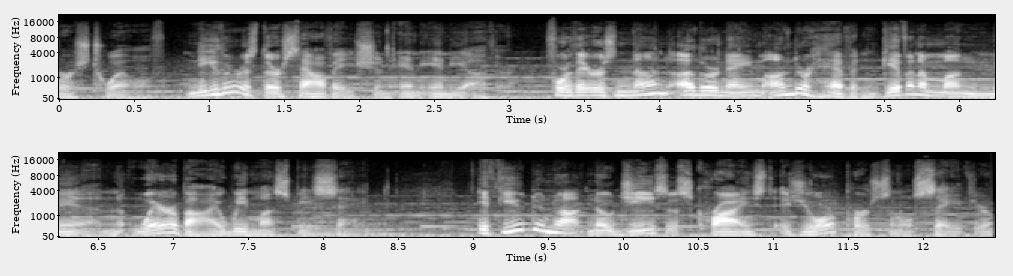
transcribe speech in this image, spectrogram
verse 12, Neither is there salvation in any other, for there is none other name under heaven given among men whereby we must be saved. If you do not know Jesus Christ as your personal Savior,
